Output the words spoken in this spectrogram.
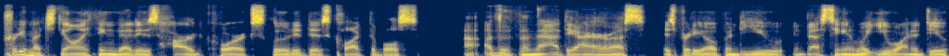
pretty much the only thing that is hardcore excluded is collectibles. Uh, other than that, the IRS is pretty open to you investing in what you want to do.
